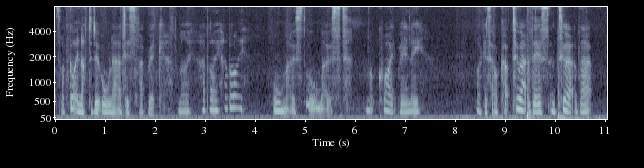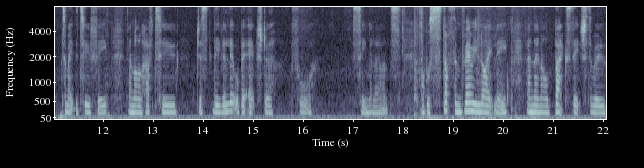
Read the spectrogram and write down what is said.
So I've got enough to do all out of this fabric, haven't I? Have I? Have I? Almost, almost. Not quite really. Okay, so I'll cut two out of this and two out of that to make the two feet and I'll have to just leave a little bit extra for seam allowance. I will stuff them very lightly and then I'll backstitch through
